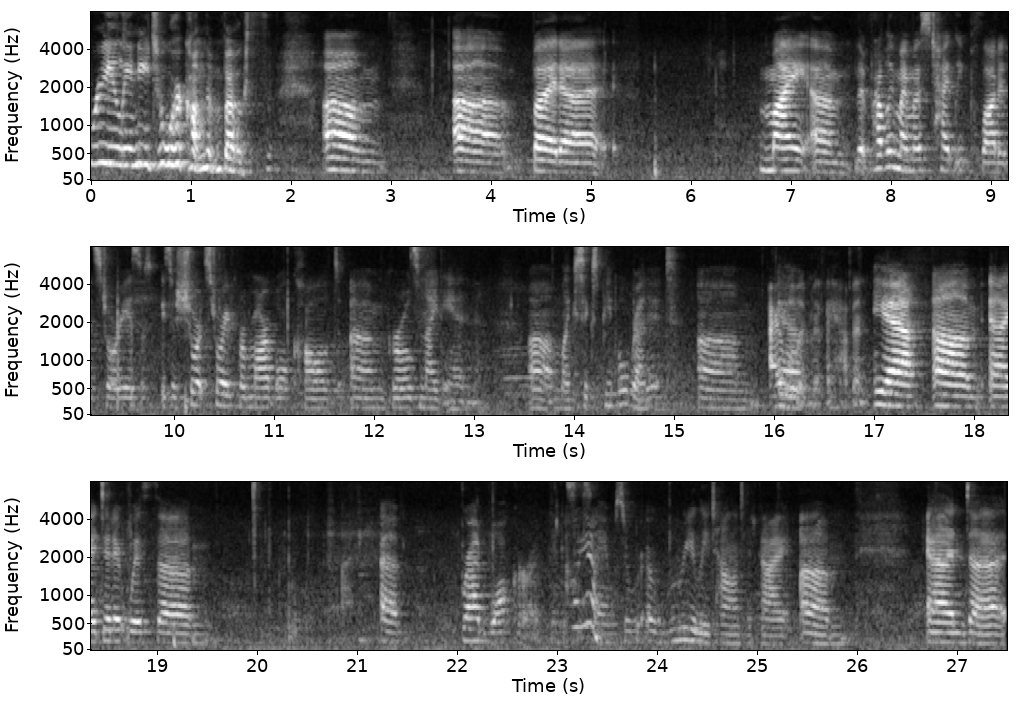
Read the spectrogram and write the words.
Really need to work on them both. Um, uh, but uh, my um, the, probably my most tightly plotted story is a, is a short story for Marvel called um, Girls' Night In. Um, like six people read it. Um, I will admit I haven't. Yeah, um, and I did it with um, uh, Brad Walker, I think is Oh, his yeah. name. He's a, a really talented guy. Um, and uh,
